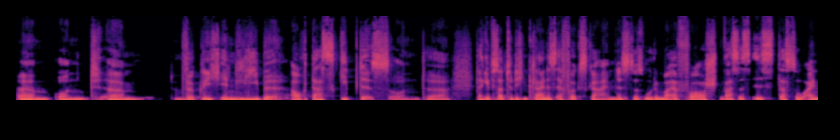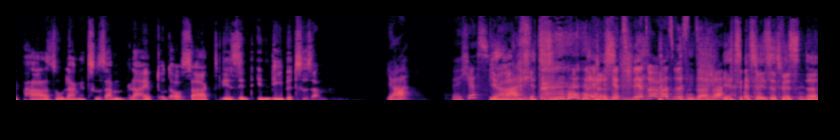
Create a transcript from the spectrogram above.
Wow. Ähm, und ähm, wirklich in Liebe. Auch das gibt es. Und äh, da gibt es natürlich ein kleines Erfolgsgeheimnis. Das wurde mal erforscht, was es ist, dass so ein Paar so lange zusammen bleibt und auch sagt, wir sind in Liebe zusammen. Ja? Welches? Ja, was? jetzt. jetzt, jetzt wollen wir es wissen, Sascha. Jetzt, jetzt willst du es wissen, ne?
